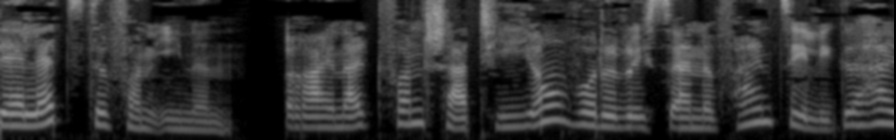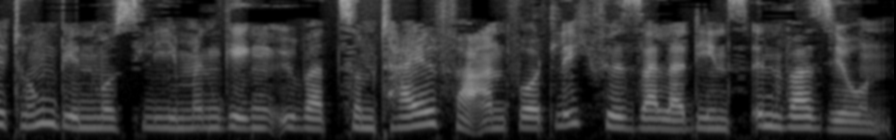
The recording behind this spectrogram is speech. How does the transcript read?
Der letzte von ihnen, Reinald von Chatillon wurde durch seine feindselige Haltung den Muslimen gegenüber zum Teil verantwortlich für Saladins Invasion.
